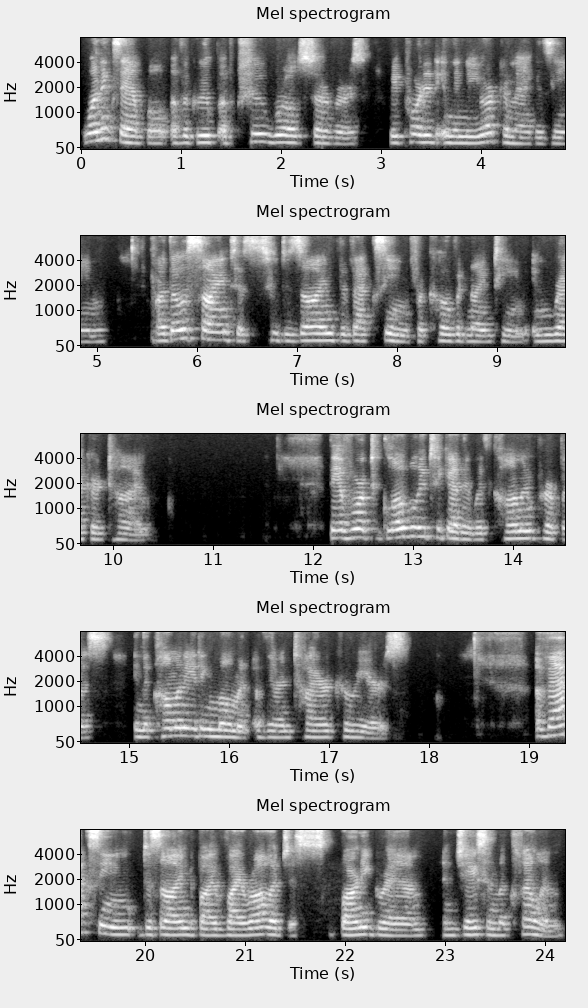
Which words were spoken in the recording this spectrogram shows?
one example of a group of true world servers reported in the New Yorker magazine are those scientists who designed the vaccine for COVID-19 in record time. They have worked globally together with common purpose in the culminating moment of their entire careers. A vaccine designed by virologists Barney Graham and Jason McLellan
